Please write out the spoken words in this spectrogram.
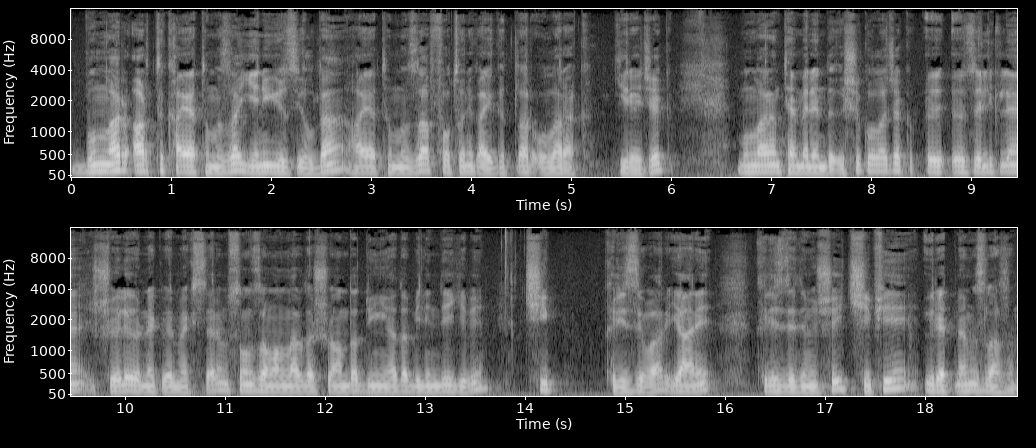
bunlar artık hayatımıza yeni yüzyılda hayatımıza fotonik aygıtlar olarak girecek. Bunların temelinde ışık olacak. Özellikle şöyle örnek vermek isterim. Son zamanlarda şu anda dünyada bilindiği gibi çip krizi var. Yani kriz dediğimiz şey çipi üretmemiz lazım.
